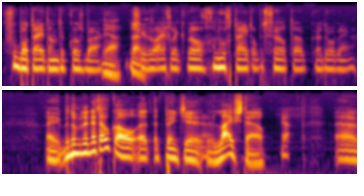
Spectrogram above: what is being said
voetbaltijd dan te kostbaar. Ja, dus je wil eigenlijk wel genoeg tijd op het veld ook doorbrengen. Nee, we noemden net ook al het, het puntje lifestyle. Ja. Uh,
